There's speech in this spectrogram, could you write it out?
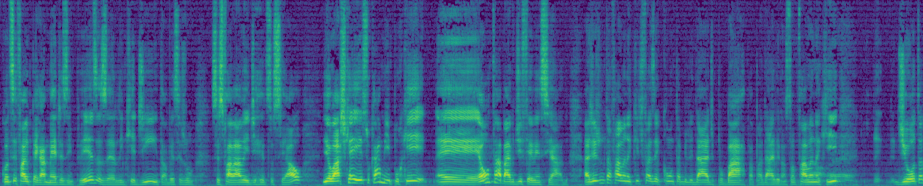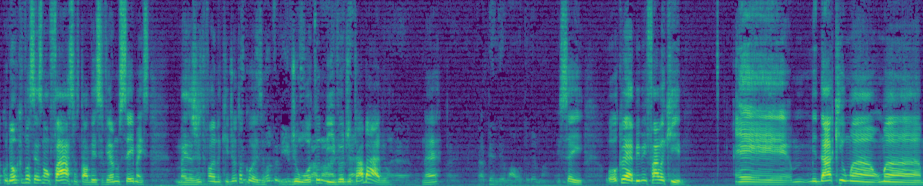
quando você fala em pegar médias empresas, é LinkedIn, talvez sejam, vocês falaram aí de rede social, e eu acho que é esse o caminho, porque é, é um trabalho diferenciado. A gente não está falando aqui de fazer contabilidade pro bar, pra padaria, nós estamos falando aqui de outra coisa, não que vocês não façam, talvez se vier, eu não sei, mas, mas a gente está falando aqui de outra De um coisa, outro nível de um de outro trabalho, nível de né? trabalho, né? Para atender uma outra demanda. Isso aí. Ô, Kleber, me fala aqui. É, me dá aqui uma. uma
